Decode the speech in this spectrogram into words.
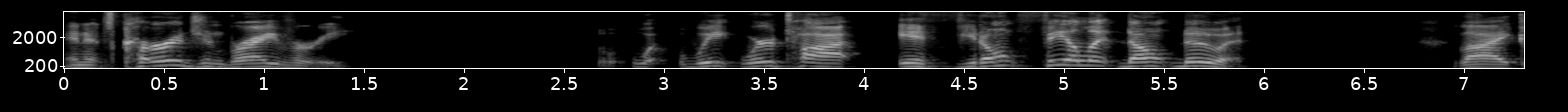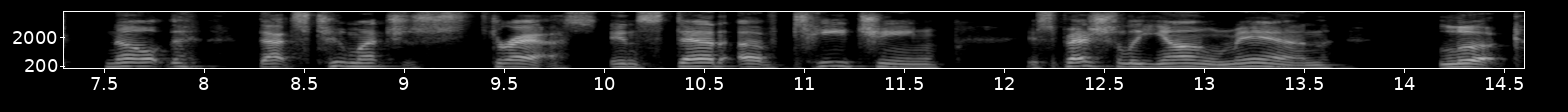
and it's courage and bravery. We we're taught if you don't feel it don't do it. Like no that's too much stress. Instead of teaching especially young men, look,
